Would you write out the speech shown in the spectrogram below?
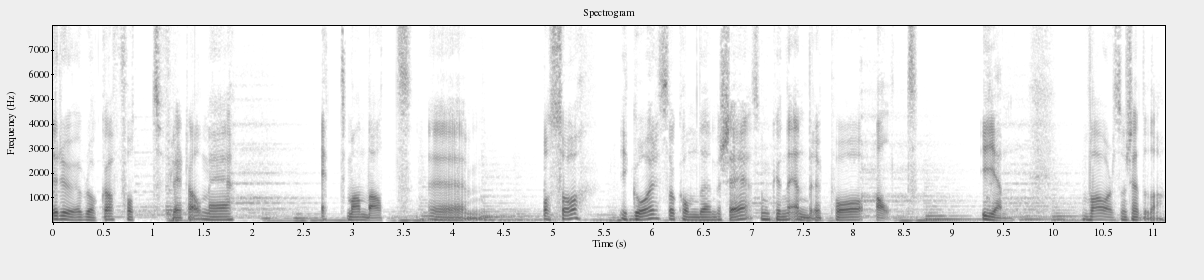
røde blokka fått flertall med ett mandat. Ehm, og så, i går, så kom det en beskjed som kunne endre på alt. Igjen. Hva var det som skjedde da?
